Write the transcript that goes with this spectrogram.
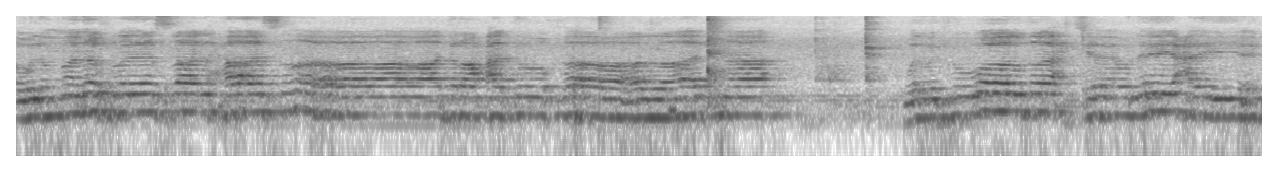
ولما نخلص الحصاد راحت وخلتنا وضحت ولي عيب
